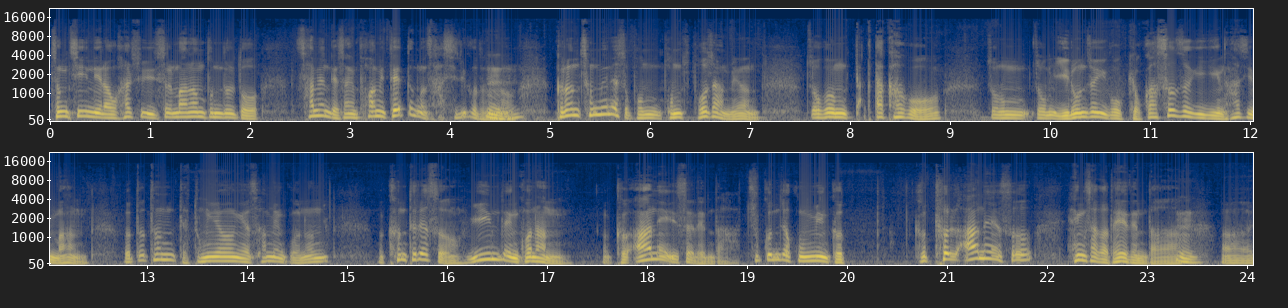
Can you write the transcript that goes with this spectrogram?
정치인이라고 할 수 있을 만한 분들도 사면 대상에 포함이 됐던 건 사실이거든요. 음. 그런 측면에서 본, 본, 보자면 조금 딱딱하고 좀, 좀 이론적이고 교과서적이긴 하지만 어떻든 대통령의 사면권은 큰 틀에서 위임된 권한 그 안에 있어야 된다. 주권자 국민 그, 그 틀 안에서 행사가 돼야 된다. 음. 어,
